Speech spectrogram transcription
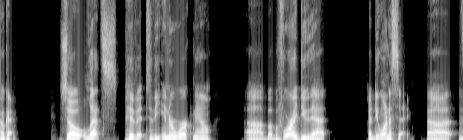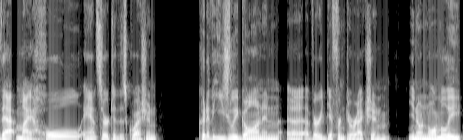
Okay, so let's pivot to the inner work now. Uh, but before I do that, I do want to say uh, that my whole answer to this question could have easily gone in a, a very different direction. You know, normally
